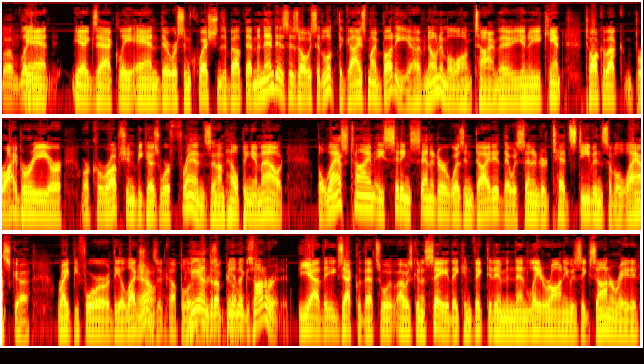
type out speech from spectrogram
Well, later. And yeah, exactly. And there were some questions about that. Menendez has always said, "Look, the guy's my buddy. I've known him a long time. They, you know, you can't talk about bribery or or corruption because we're friends, and I'm helping him out." The last time a sitting senator was indicted, that was Senator Ted Stevens of Alaska, right before the elections yeah. a couple of he years ago. He ended up being exonerated. Yeah, they, exactly. That's what I was going to say. They convicted him, and then later on he was exonerated.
